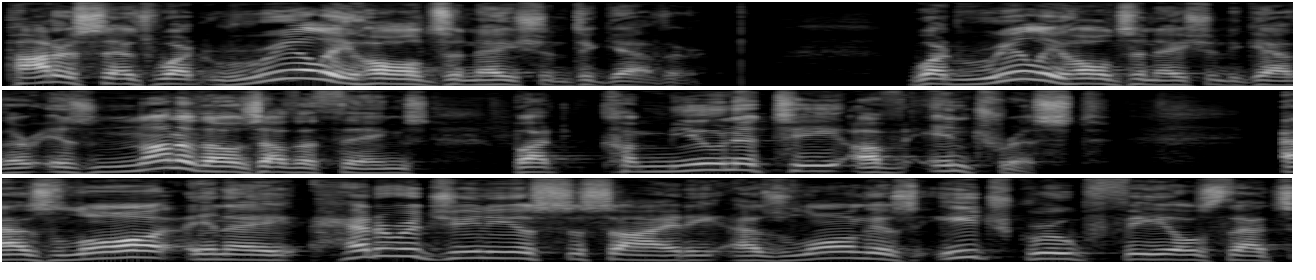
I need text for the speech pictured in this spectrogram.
Potter says what really holds a nation together, what really holds a nation together is none of those other things but community of interest as long, in a heterogeneous society, as long as each group feels that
